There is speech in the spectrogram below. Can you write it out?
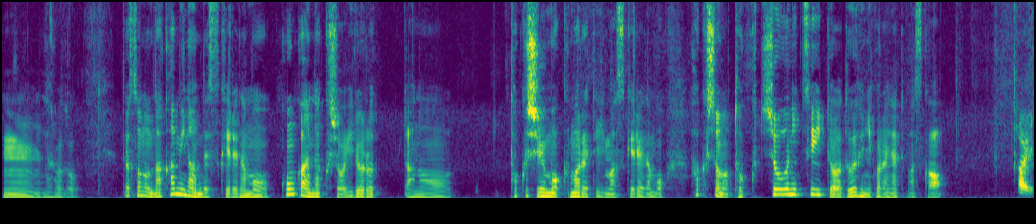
うん。なるほど。でその中身なんですけれども、今回の白書、いろいろあの特集も組まれていますけれども、白書の特徴についてはどういうふうにご覧になってますか？はい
